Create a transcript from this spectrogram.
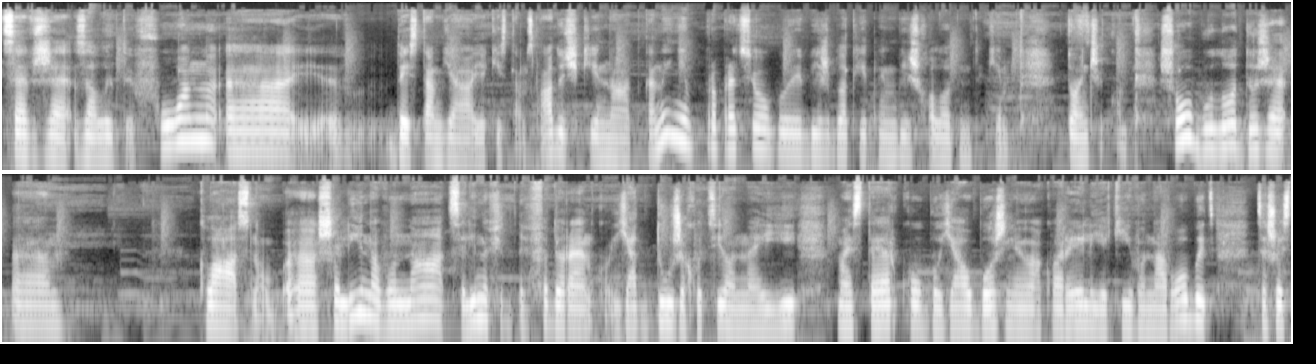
Це вже залитий фон. е, Десь там я якісь там складочки на тканині пропрацьовую більш блакитним, більш холодним таким тончиком. Що було дуже е, класно. Е, що Ліна, вона це Ліна Федоренко. Я дуже хотіла на її майстерку, бо я обожнюю акварелі, які вона робить. Це щось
